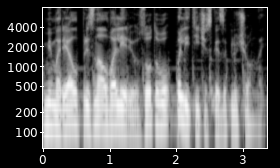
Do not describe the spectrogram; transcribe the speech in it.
Мемориал признал Валерию Зотову политической заключенной.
